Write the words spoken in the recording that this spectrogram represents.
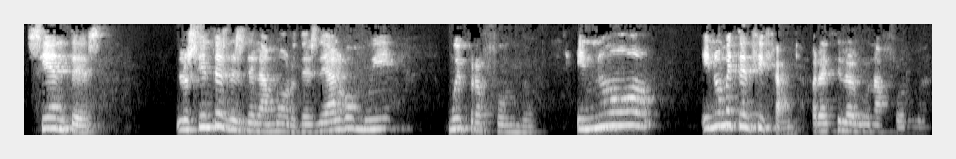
Sientes, lo sientes desde el amor, desde algo muy, muy profundo y no, y no meten cizaña, para decirlo de alguna forma.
